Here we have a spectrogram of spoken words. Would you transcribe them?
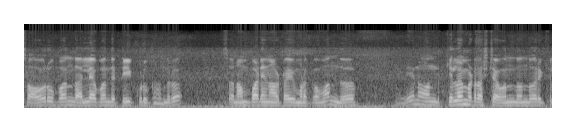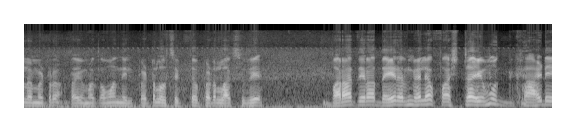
ಸೊ ಅವರು ಬಂದು ಅಲ್ಲೇ ಬಂದು ಟೀ ಕುಡ್ಕೊಂಡ್ರು. ಸೊ ನಮ್ಮ ಪಾಡಿ ನಾವು ಟ್ರೈ ಮಾಡ್ಕೊಂಬಂದು, ಏನು ಒಂದು ಕಿಲೋಮೀಟ್ರ್ ಅಷ್ಟೇ, ಒಂದೊಂದೂವರೆ ಕಿಲೋಮೀಟ್ರ್ ಟ್ರೈ ಮಾಡ್ಕೊಂಬಂದು ಇಲ್ಲಿ ಪೆಟ್ರೋಲ್ ಸಿಕ್ತು, ಪೆಟ್ರೋಲ್ ಹಾಕ್ಸಿದ್ವಿ. ಬರತ್ತಿರೋ ಧೈರ್ಯದ ಮೇಲೆ ಫಸ್ಟ್ ಟೈಮು ಗಾಡಿ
